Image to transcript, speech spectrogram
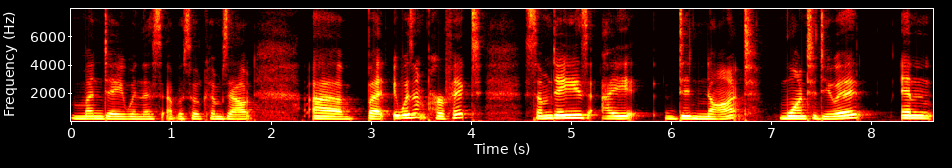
Monday when this episode comes out. Uh, but it wasn't perfect. Some days I did not want to do it. And,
